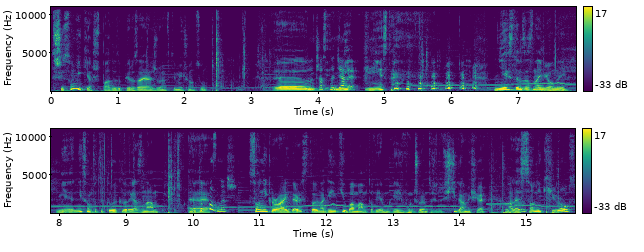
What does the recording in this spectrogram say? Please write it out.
Trzy Soniki aż wpadły, dopiero zajarzyłem w tym miesiącu. Eee, No, czas na dziarę. Nie, nie jestem... nie jestem zaznajmiony, nie, nie są to tytuły, które ja znam. No to poznasz. Sonic Riders to na GameCube'a mam, to wiem, kiedyś włączyłem, to się ścigamy się, ale Sonic Heroes?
